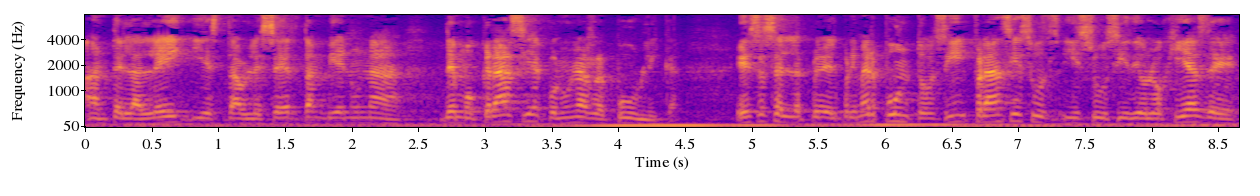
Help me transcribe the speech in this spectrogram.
ante la ley y establecer también una democracia con una república. Ese es el, primer punto, ¿sí? Francia y sus, y sus ideologías de,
